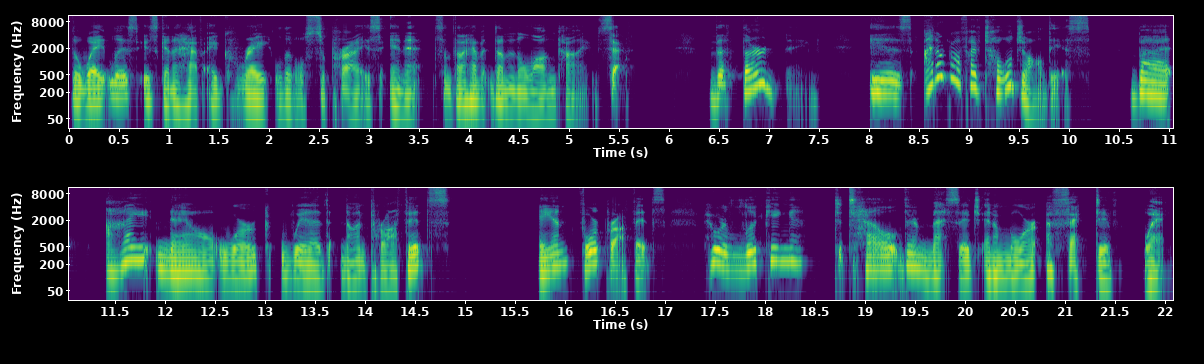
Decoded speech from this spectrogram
the waitlist is going to have a great little surprise in it, something I haven't done in a long time. So the third thing is I don't know if I've told y'all this, but I now work with nonprofits and for profits who are looking to tell their message in a more effective way.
